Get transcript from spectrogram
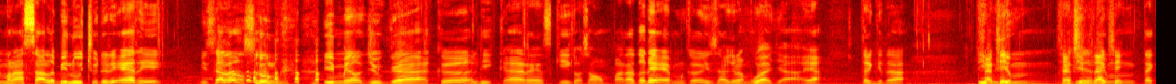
merasa lebih lucu dari Erik, bisa langsung email juga ke Dika Reski 04 atau DM ke Instagram gua aja ya. Ntar kita diem, diem, diem tag.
